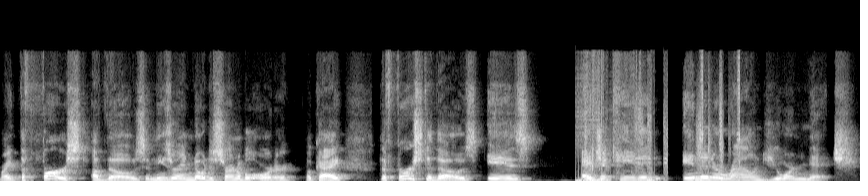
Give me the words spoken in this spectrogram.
right? The first of those, and these are in no discernible order, okay? The first of those is educated in and around your niche.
